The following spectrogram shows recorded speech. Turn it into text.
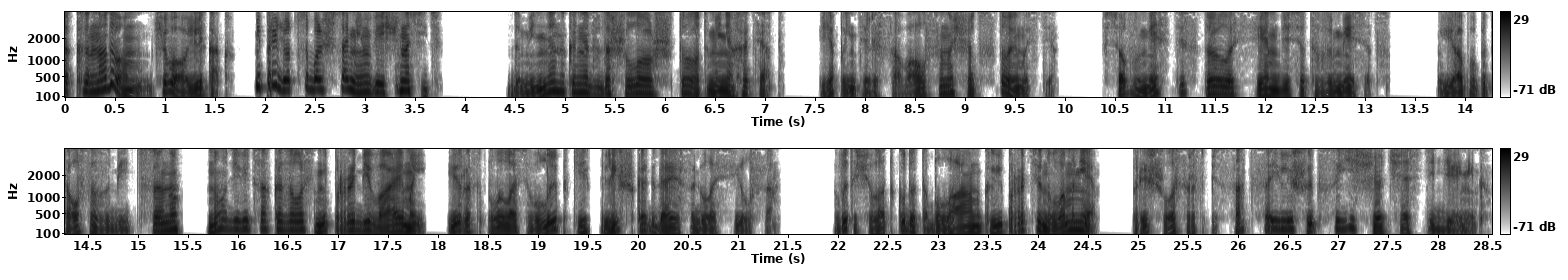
«Так надо вам чего или как? Не придется больше самим вещи носить». До меня наконец дошло, что от меня хотят. Я поинтересовался насчет стоимости. Все вместе стоило 70 в месяц. Я попытался сбить цену, но девица оказалась непробиваемой и расплылась в улыбке, лишь когда я согласился. Вытащила откуда-то бланк и протянула мне. Пришлось расписаться и лишиться еще части денег.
